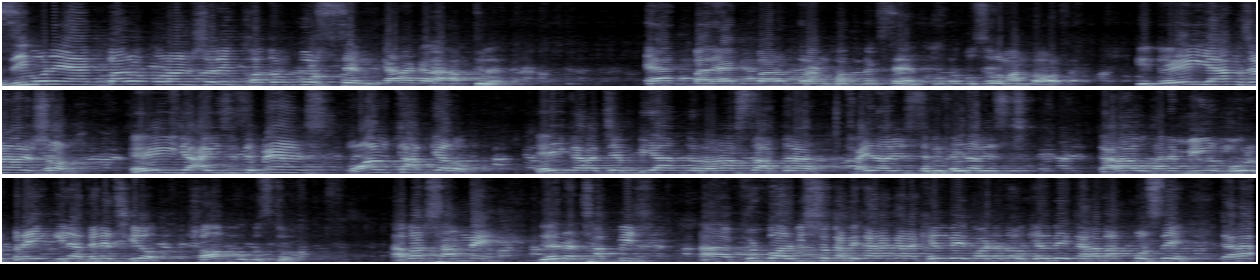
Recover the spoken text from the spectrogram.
জীবনে একবারও কোরআন শরীফ খতম করছেন, কারা কারা হাত তুলেন একবার, একবারও কোরআন খতম, দেখছেন? মুসলমান পাওয়া যায়। কিন্তু এই ইয়াং জেনারেশন এই যে আইসিসি ম্যাচ ওয়ার্ল্ড কাপ গেল। এই কারা চ্যাম্পিয়ন রানার্স আপ যারা ফাইনালিস্ট সেমি ফাইনালিস্ট কারা ওখানে মূল প্লেইং ইলেভেনে ছিল, সব মুখস্থ। আবার সামনে দুই হাজার ছাব্বিশ ফুটবল বিশ্বকাপে কারা কারা খেলবে, কয়টা দল খেলবে, কারা বাদ পড়ছে, কারা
